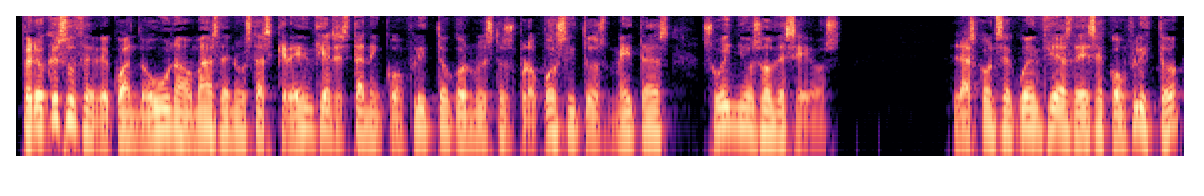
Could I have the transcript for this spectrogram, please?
Pero ¿qué sucede cuando una o más de nuestras creencias están en conflicto con nuestros propósitos, metas, sueños o deseos? Las consecuencias de ese conflicto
